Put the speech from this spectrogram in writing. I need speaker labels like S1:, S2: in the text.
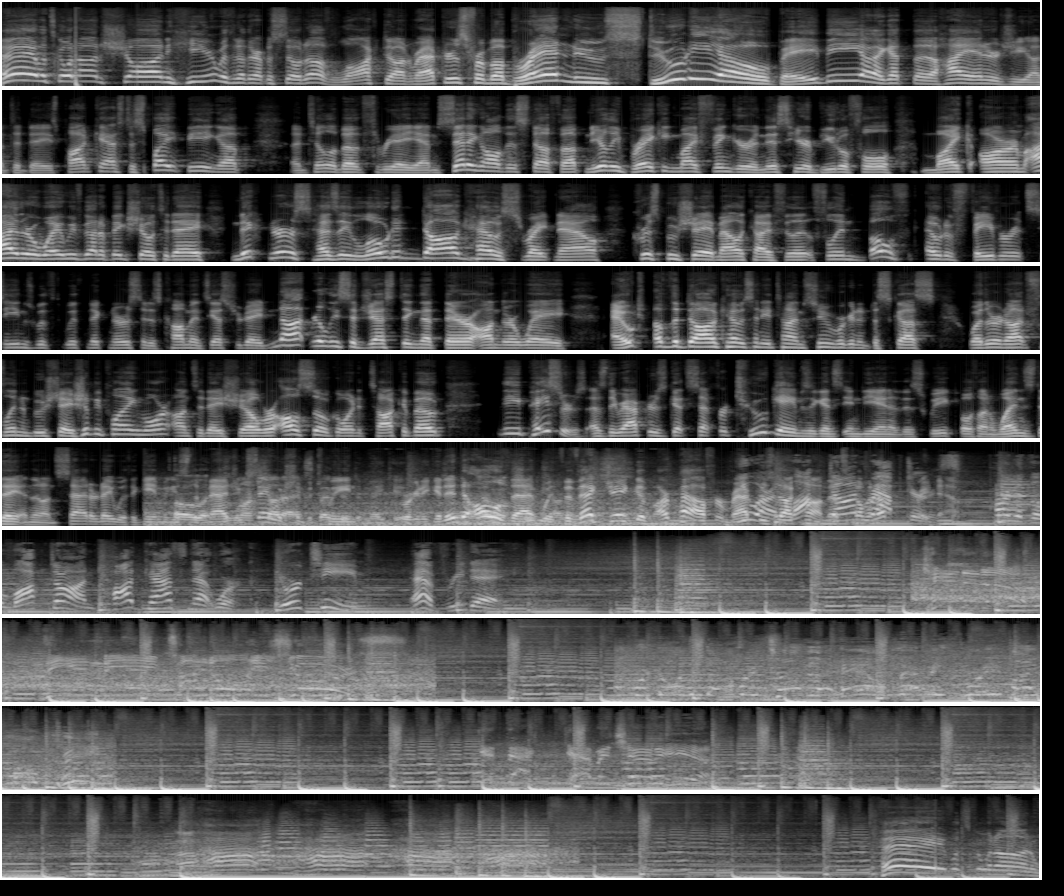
S1: Hey, what's going on? Sean here with another episode of Locked On Raptors from a brand new studio, baby. I got the high energy on today's podcast, despite being up until about 3 a.m., setting all this stuff up, nearly breaking my finger in this here beautiful mic arm. Either way, we've got a big show today. Nick Nurse has a loaded doghouse right now. Chris Boucher and Malachi Flynn, both out of favor, it seems, with, with Nick Nurse in his comments yesterday, not really suggesting that they're on their way out of the doghouse anytime soon. We're going to discuss whether or not Flynn and Boucher should be playing more on today's show. We're also going to talk about the Pacers as the Raptors get set for two games against Indiana this week, both on Wednesday and then on Saturday with a game against oh, the Magic sandwich in between. We're going to get into all of that with Vivek Jacob, our pal from Raptors.com.
S2: That's coming Raptors, up right now. Part of the Locked On Podcast Network. Your team every day.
